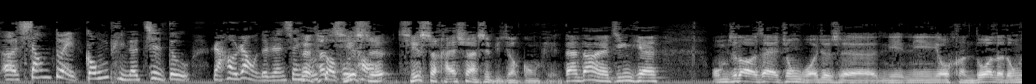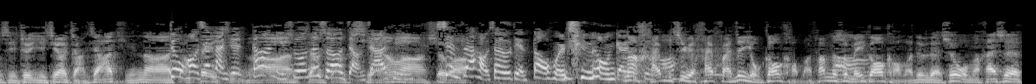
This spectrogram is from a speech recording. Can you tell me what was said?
呃相对公平的制度，然后让我的人生有所不同。其实其实还算是比较公平，但当然今天。我们知道，在中国就是你你有很多的东西就已经要讲家庭啊，就好像感觉，刚刚你说那时候要讲家庭，现在好像有点倒回去那种感觉。那还不至于，还反正有高考嘛，他们说没高考嘛，对不对？所以我们还是，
